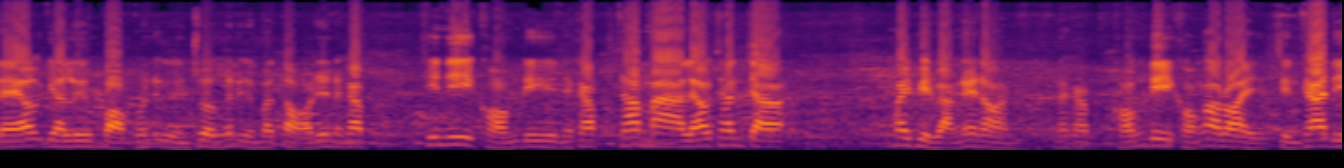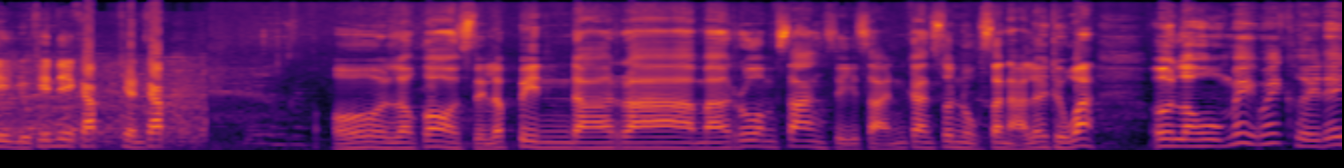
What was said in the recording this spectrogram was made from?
แล้วอย่าลืมบอกคนอื่นชวนคนอื่นมาต่อด้วยนะครับ ที่นี่ของดีนะครับ ถ้ามาแล้วท่านจะไม่ผิดหวังแน่นอนนะครับ ของดีของอร่อยสินค้าดีอยู่ที่นี่ครับเชิญครับ โอ้แล้วก็ศิลปินดารามาร่วมสร้างสีสันกันสนุกสนานเลยถือว่าเออเราไม่ไม่เคยได้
